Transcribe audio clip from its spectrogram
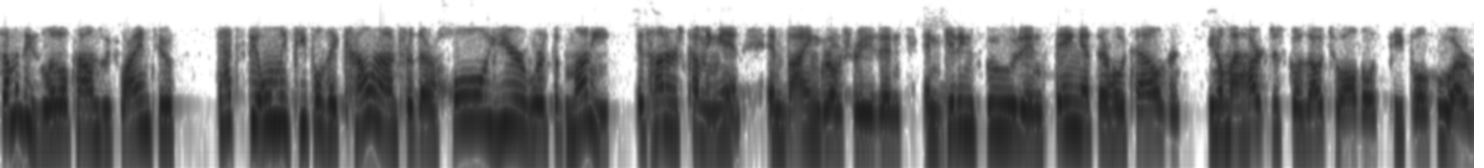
some of these little towns we fly into, that's the only people they count on for their whole year worth of money is hunters coming in and buying groceries and, and getting food and staying at their hotels. And, you know, my heart just goes out to all those people who are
